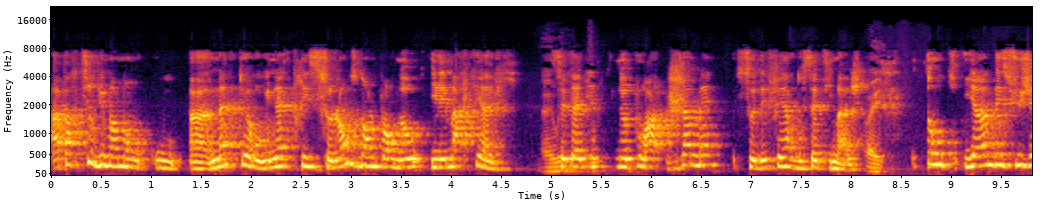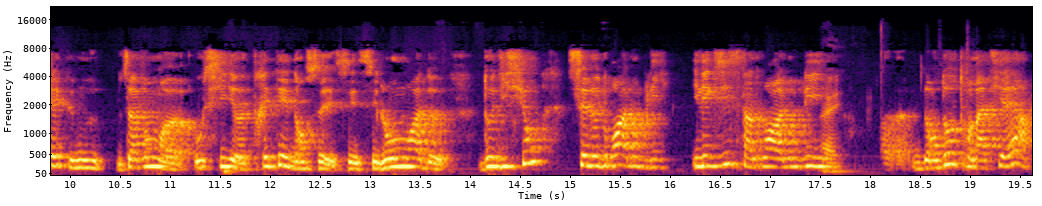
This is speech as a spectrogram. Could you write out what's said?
à partir du moment où un acteur ou une actrice se lance dans le porno, il est marqué à vie. Eh oui. C'est-à-dire qu'il ne pourra jamais se défaire de cette image. Oui. Donc, il y a un des sujets que nous avons euh, aussi euh, traité dans ces, ces- ces longs mois d'audition, c'est le droit à l'oubli. Il existe un droit à l'oubli euh, dans d'autres matières.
